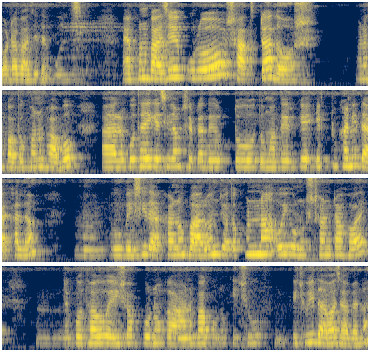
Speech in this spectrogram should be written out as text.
কটা বাজে দেখ বলছি। এখন বাজে পুরো সাতটা দশ। মানে কতক্ষণ ভাবো? আর কোথায় গেছিলাম সেটা তো তোমাদেরকে একটুখানি দেখালাম। তো বেশি দেখানো বারণ যতক্ষণ না ওই অনুষ্ঠানটা হয় কোথাও এইসব কোনো গান বা কোনো কিছু কিছুই দেওয়া যাবে না।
